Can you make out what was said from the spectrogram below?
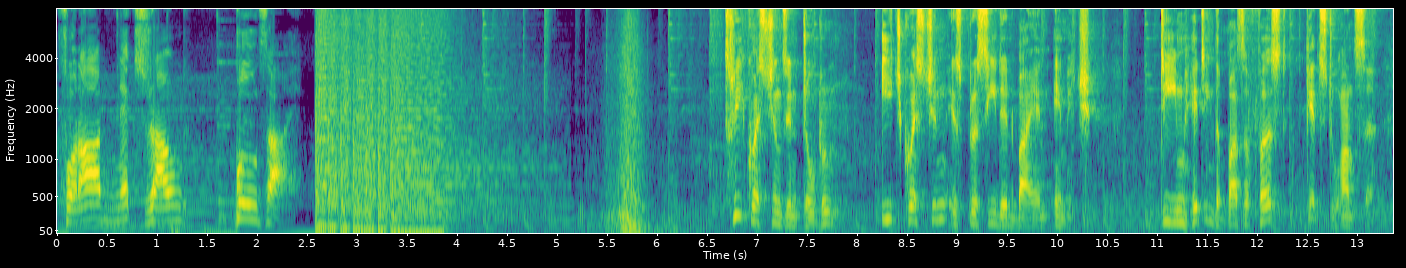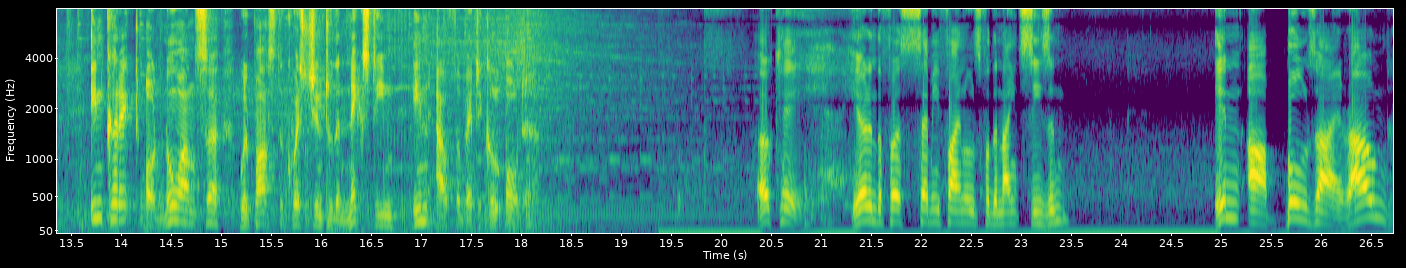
For our next round, bullseye. Three questions in total. Each question is preceded by an image. Team hitting the buzzer first gets to answer. Incorrect or no answer will pass the question to the next team in alphabetical order. Okay, here in the first semi finals for the ninth season, in our bullseye round,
